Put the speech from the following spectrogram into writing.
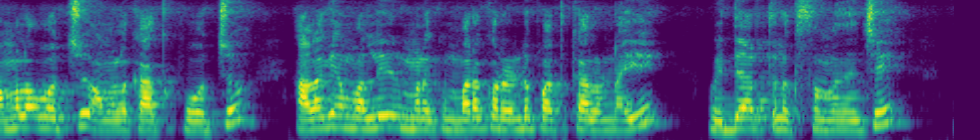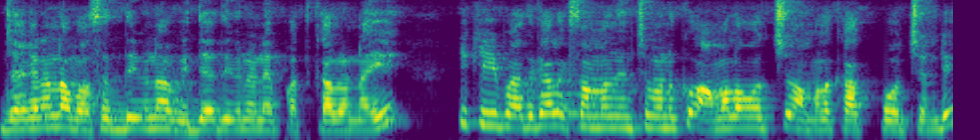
అమలు అవ్వచ్చు అమలు కాకపోవచ్చు. అలాగే మళ్ళీ మనకు మరొక రెండు పథకాలు ఉన్నాయి. విద్యార్థులకు సంబంధించి జగనన్న వసతి దీవెన విద్యా దీవెన అనే పథకాలు ఉన్నాయి. ఇక ఈ పథకాలకు సంబంధించి మనకు అమలు అవ్వచ్చు అమలు కాకపోవచ్చు అండి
